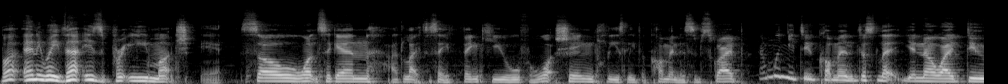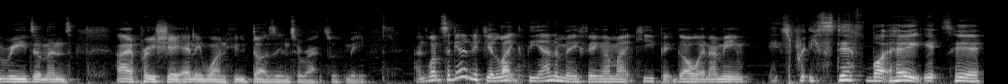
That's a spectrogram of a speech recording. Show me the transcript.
But anyway, that is pretty much it. So once again, I'd like to say thank you all for watching. Please leave a comment and subscribe. And when you do comment, just let you know I do read them and I appreciate anyone who does interact with me. And once again, if you like the anime thing, I might keep it going. I mean, it's pretty stiff, but hey, it's here.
